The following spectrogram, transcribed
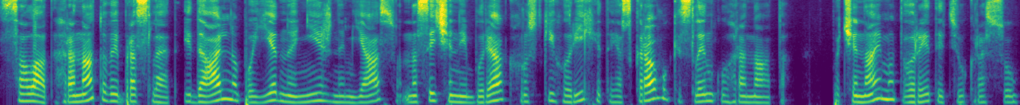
Салат гранатовий браслет ідеально поєднує ніжне м'ясо, насичений буряк, хрусткі горіхи та яскраву кислинку граната. Починаємо творити цю красу.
